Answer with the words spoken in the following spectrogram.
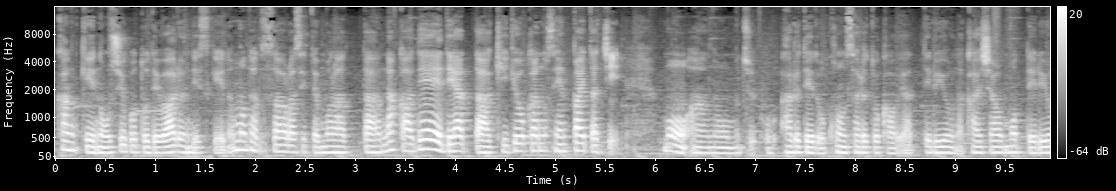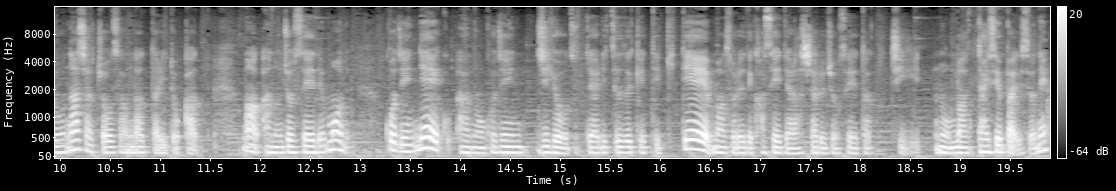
関係のお仕事ではあるんですけれども携わらせてもらった中で出会った起業家の先輩たちもあのある程度コンサルとかをやってるような会社を持ってるような社長さんだったりとか、まあ、あの女性でも個人であの個人事業をずっとやり続けてきて、まあ、それで稼いでらっしゃる女性たちの、まあ、大先輩ですよね。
